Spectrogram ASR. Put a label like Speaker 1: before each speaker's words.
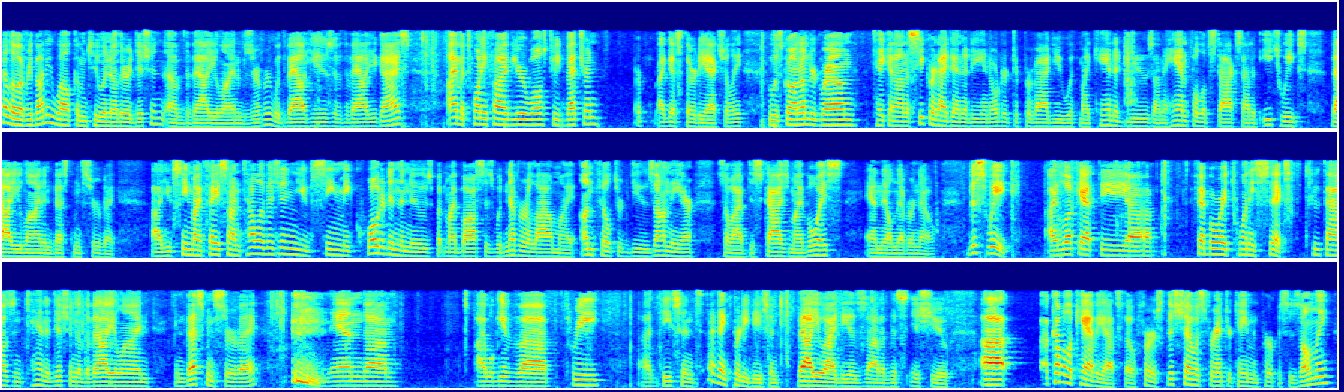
Speaker 1: Hello, everybody. Welcome to another edition of the Value Line Observer with Val Hughes of the Value Guys. I'm a 25 year Wall Street veteran, or I guess 30 actually, who has gone underground, taken on a secret identity in order to provide you with my candid views on a handful of stocks out of each week's Value Line Investment Survey. Uh, you've seen my face on television, you've seen me quoted in the news, but my bosses would never allow my unfiltered views on the air, so I've disguised my voice and they'll never know. This week, I look at the uh, February 26, 2010 edition of the Value Line Investment Survey, and um, I will give uh, three uh, decent, I think pretty decent, value ideas out of this issue. Uh, a couple of caveats, though. First, this show is for entertainment purposes only.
